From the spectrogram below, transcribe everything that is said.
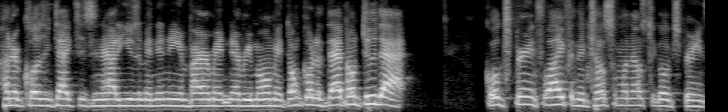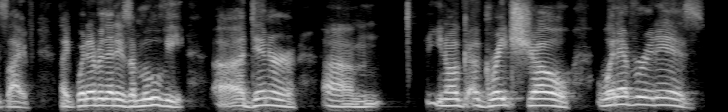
100 closing tactics and how to use them in any environment and every moment. Don't go to that. Don't do that. Go experience life and then tell someone else to go experience life. Like whatever that is, a movie, a dinner, um, you know, a, a great show, whatever it is.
